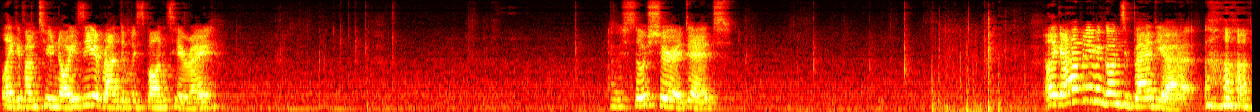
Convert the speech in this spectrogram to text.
Like if I'm too noisy, it randomly spawns here, right? I was so sure it did. Like, I haven't even gone to bed yet. that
